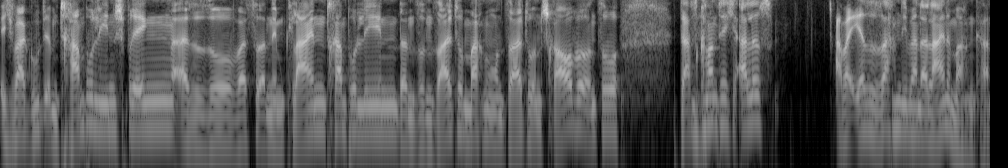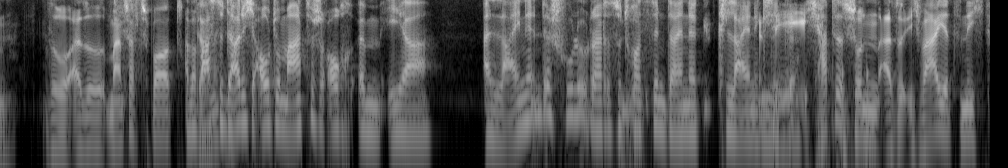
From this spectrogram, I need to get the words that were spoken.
Ich war gut im Trampolinspringen, also so, weißt du, an dem kleinen Trampolin, dann so ein Salto machen und Salto und Schraube und so. Das mhm. konnte ich alles. Aber eher so Sachen, die man alleine machen kann. So, also Mannschaftssport. Aber warst nicht. du dadurch automatisch auch ähm, eher alleine in der Schule oder hattest du trotzdem deine kleine Clique? Nee, ich hatte schon, also ich war jetzt nicht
